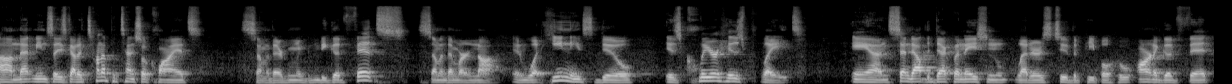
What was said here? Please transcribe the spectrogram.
Um, that means that he's got a ton of potential clients. Some of them are going to be good fits, some of them are not. And what he needs to do is clear his plate and send out the declination letters to the people who aren't a good fit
